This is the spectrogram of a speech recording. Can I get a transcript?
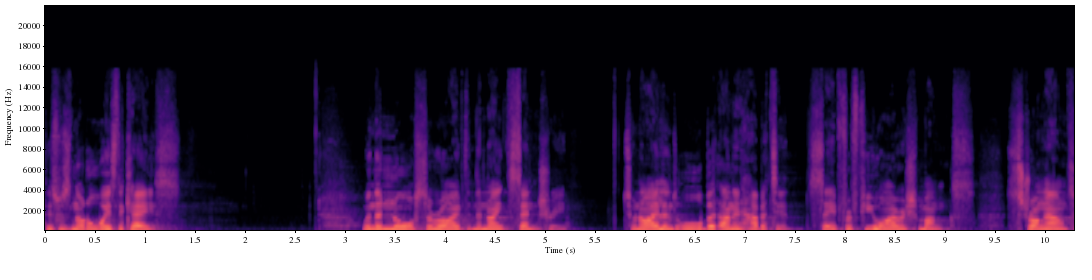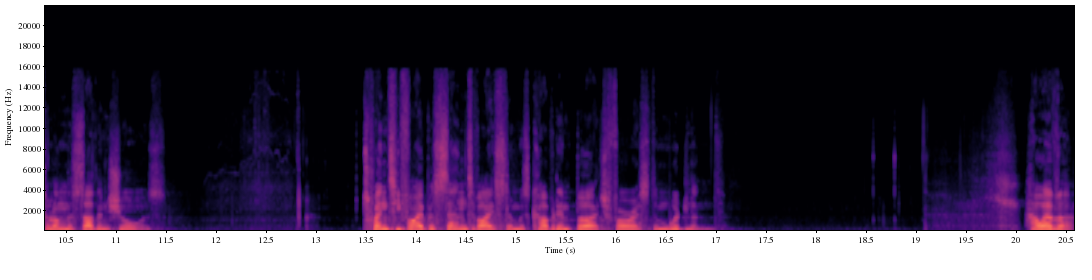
This was not always the case. When the Norse arrived in the 9th century to an island all but uninhabited, save for a few Irish monks strung out along the southern shores, 25% of Iceland was covered in birch forest and woodland. However,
